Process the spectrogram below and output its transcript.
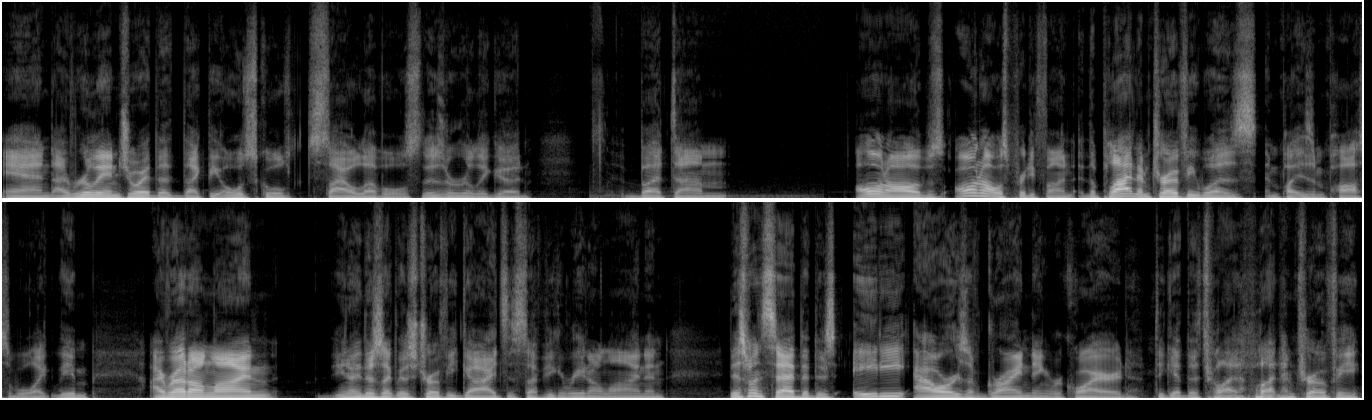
and I really enjoyed the like the old school style levels. Those are really good. But um, all in all, it was all in all was pretty fun. The platinum trophy was is impossible. Like the I read online, you know, there's like those trophy guides and stuff you can read online, and this one said that there's 80 hours of grinding required to get the platinum trophy.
